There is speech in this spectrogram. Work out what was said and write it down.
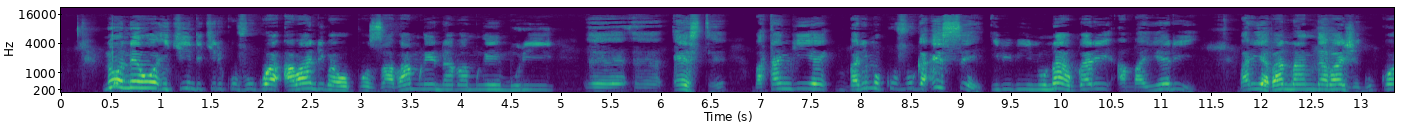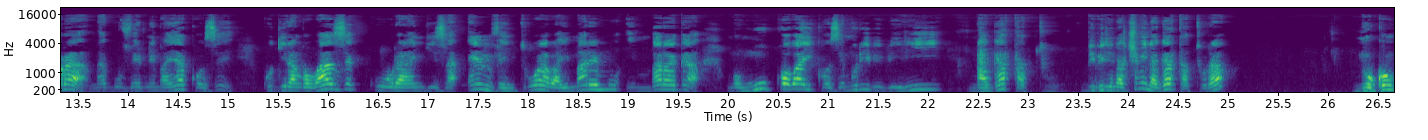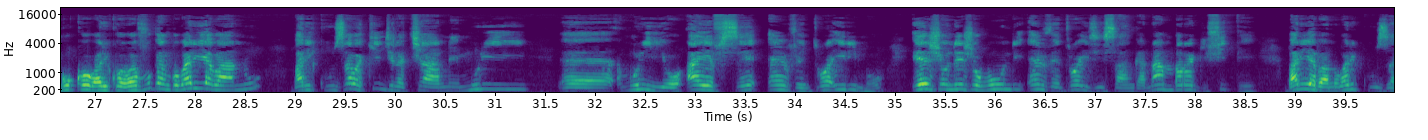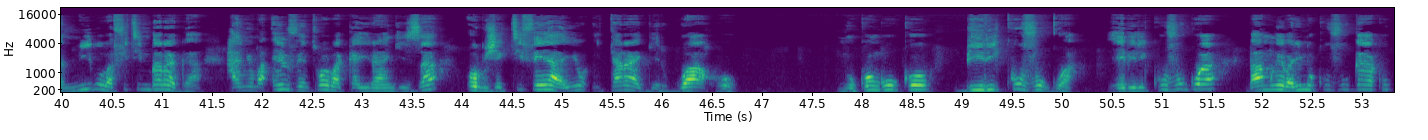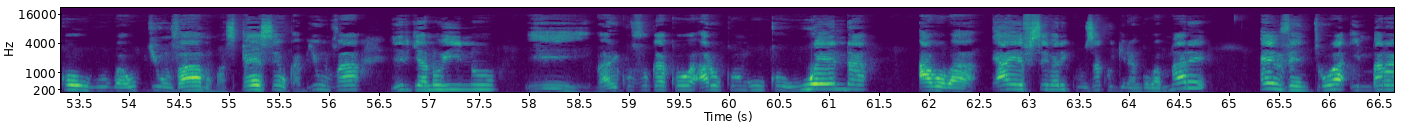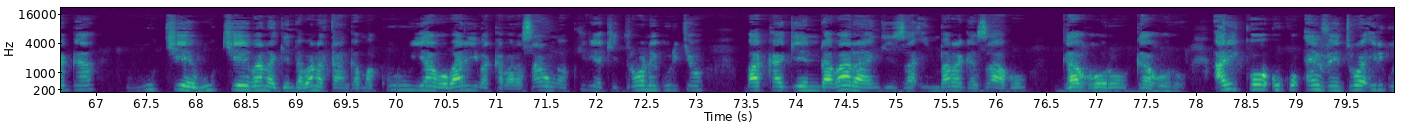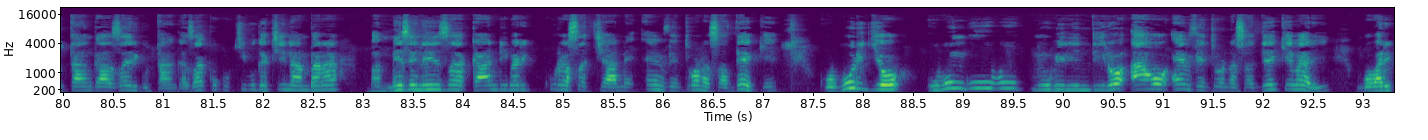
Noneho ikindi kiri kuvugwa abandi baopoza bamwe na bamwe muri eh, eh, este batangiye barimo kuvuga ese ibi bintu ntabwo ari amayeri? Bariya bananga baje gukora na guverinoma yakoze kugira ngo baze kurangiza M23 bayimaremo imbaraga ngo nk'uko bayikoze muri bibiri na gatatu. Bibiri na cumi na gatatu ra? Ni uko nguko bari kuba bavuga ngo bariya bantu bari kuza bakinjira cyane muri muri iyo afc M23 irimo. Ejo n'ejo bundi M23 izisanga nta mbaraga ifite. Bariya bantu bari kuza nibo bafite imbaraga hanyuma M23 bakayirangiza objective yayo itaragerwaho. Ni uko nguko biri kuvugwa. Eh, biri kuvugwa bamwe barimo kuvuga kuko ubu bawubyumva mu masipese ukabyumva hirya no hino. Eh, bari kuvuga ko ari uko nguko wenda abo ba afc bari kuza kugira ngo bamare M23 imbaraga buke buke banagenda banatanga amakuru y'aho bari bakabarasaho nka kiriya kidrone gutyo bakagenda barangiza imbaraga zabo gahoro gahoro. Ariko uko M23 iri gutangaza iri gutangaza ko ku kibuga cy'intambara bameze neza kandi bari kurasa cyane M23 na Sadeke ku buryo ubu ngubu mu birindiro aho M23 na Sadeke bari ngo bari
